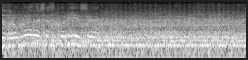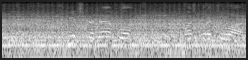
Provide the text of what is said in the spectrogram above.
Ми зробили ще скоріше. Пічка тепло, можеш працювати.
